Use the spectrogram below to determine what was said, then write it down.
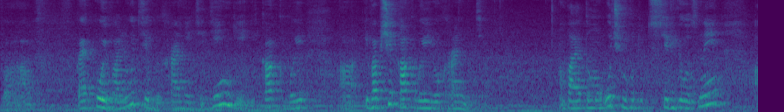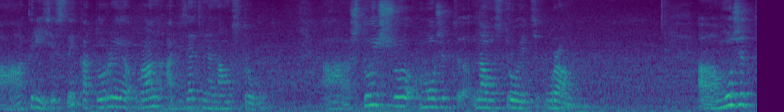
в, в какой валюте вы храните деньги и как вы а, и вообще как вы ее храните. Поэтому очень будут серьезные а, кризисы, которые уран обязательно нам устроит. А, что еще может нам устроить уран? Может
